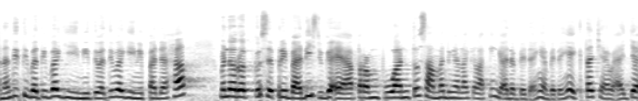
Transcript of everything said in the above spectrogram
Nanti tiba-tiba gini, tiba-tiba gini. Padahal menurutku sih pribadi juga ya perempuan tuh sama dengan laki-laki nggak ada bedanya. Bedanya ya kita cewek aja,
